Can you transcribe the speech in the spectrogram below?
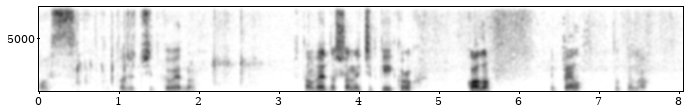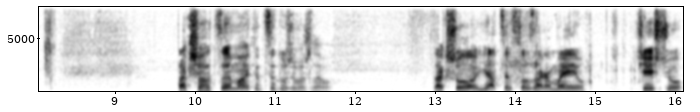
Ось, тут теж чітко видно. Там видно, що не чіткий круг, коло підпил, тут нема. Так що це маєте, це дуже важливо. Так що я це все зараз мию, чищу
